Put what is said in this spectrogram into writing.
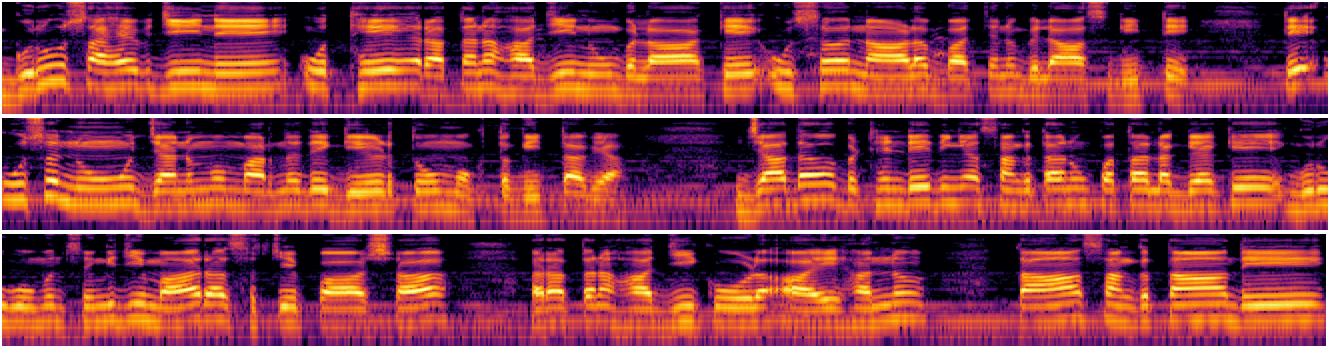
ਗੁਰੂ ਸਾਹਿਬ ਜੀ ਨੇ ਉੱਥੇ ਰਤਨ ਹਾਜੀ ਨੂੰ ਬੁਲਾ ਕੇ ਉਸ ਨਾਲ ਬਚਨ ਵਿਲਾਸ ਕੀਤੇ ਤੇ ਉਸ ਨੂੰ ਜਨਮ ਮਰਨ ਦੇ ਗੇੜ ਤੋਂ ਮੁਕਤ ਕੀਤਾ ਗਿਆ। ਜਦ ਬਠਿੰਡੇ ਦੀਆਂ ਸੰਗਤਾਂ ਨੂੰ ਪਤਾ ਲੱਗਿਆ ਕਿ ਗੁਰੂ ਗੋਬਿੰਦ ਸਿੰਘ ਜੀ ਮਹਾਰਾਜ ਸੱਚੇ ਪਾਤਸ਼ਾਹ ਰਤਨ ਹਾਜੀ ਕੋਲ ਆਏ ਹਨ ਤਾਂ ਸੰਗਤਾਂ ਦੇ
